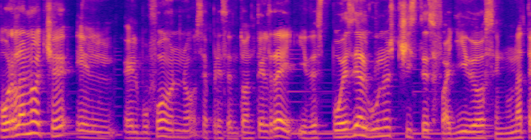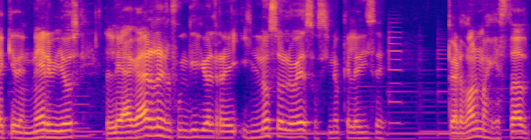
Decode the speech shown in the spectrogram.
Por la noche, el, bufón ¿no? se presentó ante el rey y después de algunos chistes fallidos en un ataque de nervios, le agarra el fundillo al rey y no solo eso, sino que le dice, perdón majestad,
